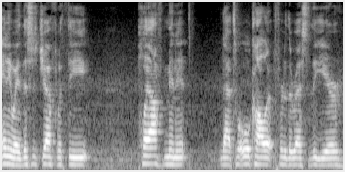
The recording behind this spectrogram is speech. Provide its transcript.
Anyway, this is Jeff with the playoff minute. That's what we'll call it for the rest of the year.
